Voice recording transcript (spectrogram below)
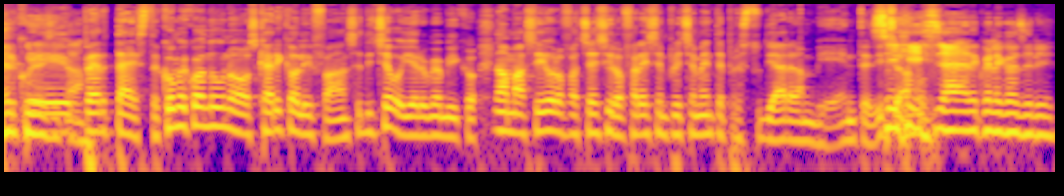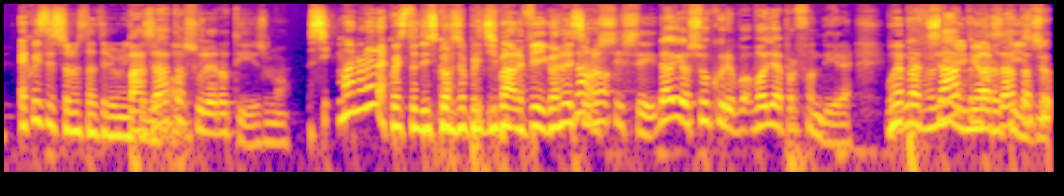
Per curiosità. Eh, per test, come quando uno scarica OnlyFans. Dicevo ieri a mio amico: No, ma se io lo facessi, lo farei semplicemente per studiare l'ambiente. Diciamo. Sì, cioè, quelle cose lì. E queste sono state le uniche Basata sull'erotismo. Sì, ma non era questo il discorso principale, Figo. Adesso No, no- sì, sì. No, io sono curioso, voglio approfondire. Vuoi approfondire il mio basata su-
